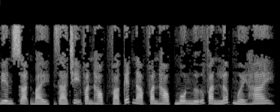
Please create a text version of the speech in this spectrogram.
Biên soạn bài, giá trị văn học và kết nạp văn học, môn ngữ văn lớp 12.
